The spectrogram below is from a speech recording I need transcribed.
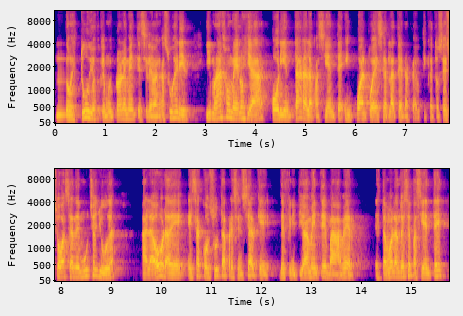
los estudios que muy probablemente se le van a sugerir y más o menos ya orientar a la paciente en cuál puede ser la terapéutica. Entonces eso va a ser de mucha ayuda a la hora de esa consulta presencial que definitivamente va a haber. Estamos hablando de ese paciente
